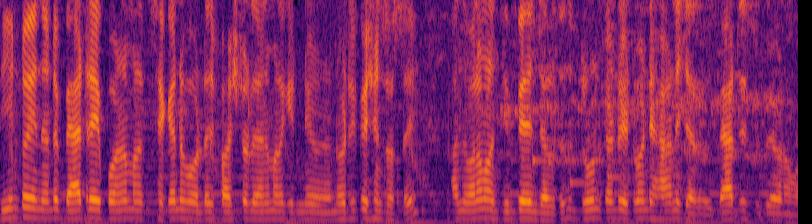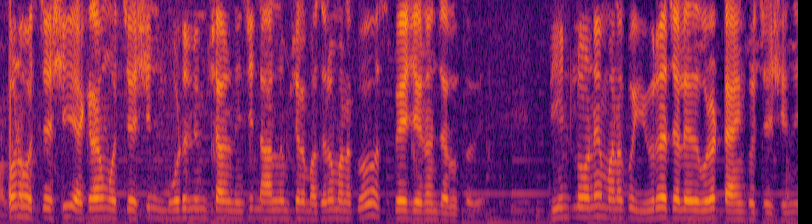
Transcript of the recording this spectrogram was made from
దీంట్లో ఏంటంటే బ్యాటరీ అయిపోయినా మనకి సెకండ్ వోల్టేజ్ ఫస్ట్ వోల్టేజ్ అని మనకి నోటిఫికేషన్స్ వస్తాయి. అందువల్ల మనం దింపేయడం జరుగుతుంది. డ్రోన్ కంటే ఎటువంటి హాని జరగదు బ్యాటరీస్ ఉపయోగం వల్ల. డ్రోన్ వచ్చేసి ఎకరం వచ్చేసి మూడు నిమిషాల నుంచి నాలుగు నిమిషాల మధ్యలో మనకు స్ప్రే చేయడం జరుగుతుంది. దీంట్లోనే మనకు యూరియా చల్లేది కూడా ట్యాంక్ వచ్చేసింది.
